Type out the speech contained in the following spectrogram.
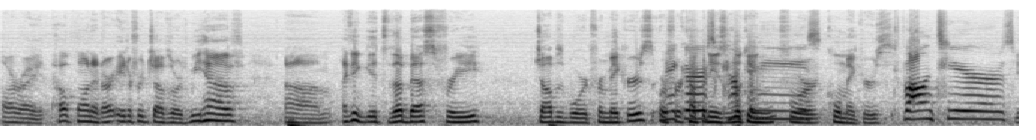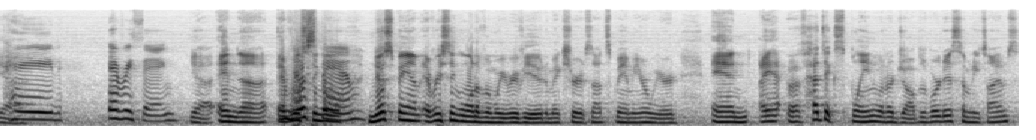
All right, help wanted our Adafruit job board. We have, um, I think it's the best free jobs board for makers or for Makers, companies looking for cool makers. Volunteers, Yeah. paid, everything. Yeah, and uh, every no single spam. no spam. Every single one of them we review to make sure it's not spammy or weird. And I, I've had to explain what our jobs board is so many times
